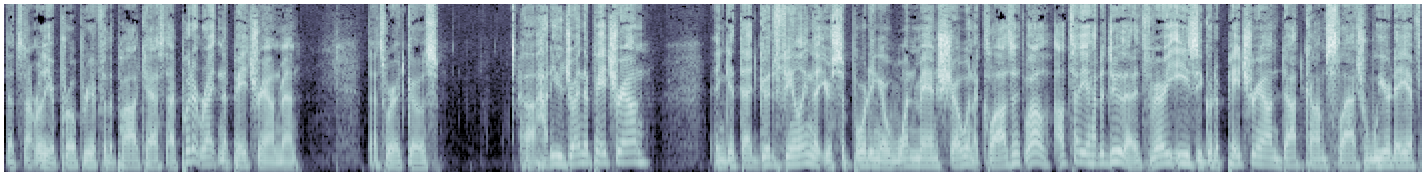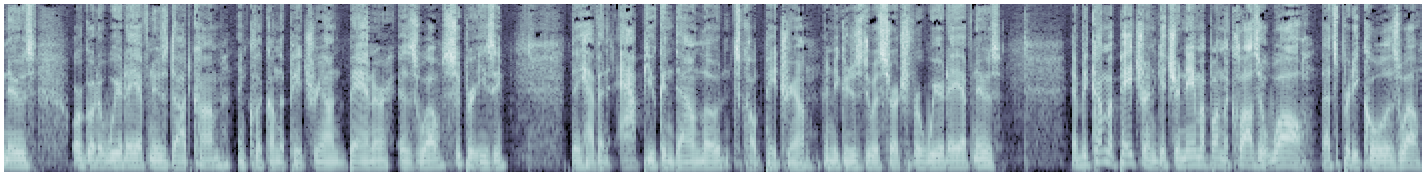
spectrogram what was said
that's not really appropriate for the podcast. I put it right in the Patreon, man. That's where it goes. Uh, how do you join the Patreon and get that good feeling that you're supporting a one man show in a closet? Well, I'll tell you how to do that. It's very easy. Go to patreon.com slash weirdafnews or go to weirdafnews.com and click on the Patreon banner as well. Super easy. They have an app you can download. It's called Patreon. And you can just do a search for Weird AF News. And become a patron. Get your name up on the closet wall. That's pretty cool as well.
